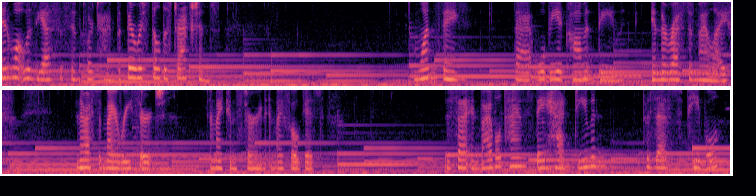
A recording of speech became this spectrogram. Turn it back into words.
in what was, yes, a simpler time, but there were still distractions. One thing that will be a common theme in the rest of my life, in the rest of my research, and my concern and my focus is that in Bible times they had demon possessed people.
